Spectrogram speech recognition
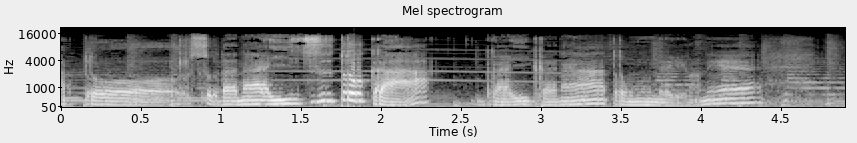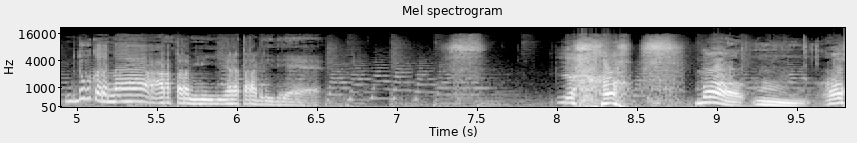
あと、そうだな、伊豆とかがいいかなと思うんだけどね。どうかな、熱海あたりで。いや、まあ、うん。あっ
